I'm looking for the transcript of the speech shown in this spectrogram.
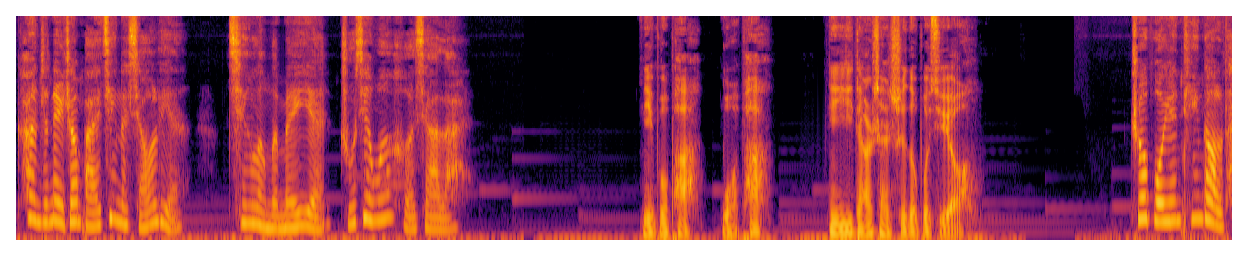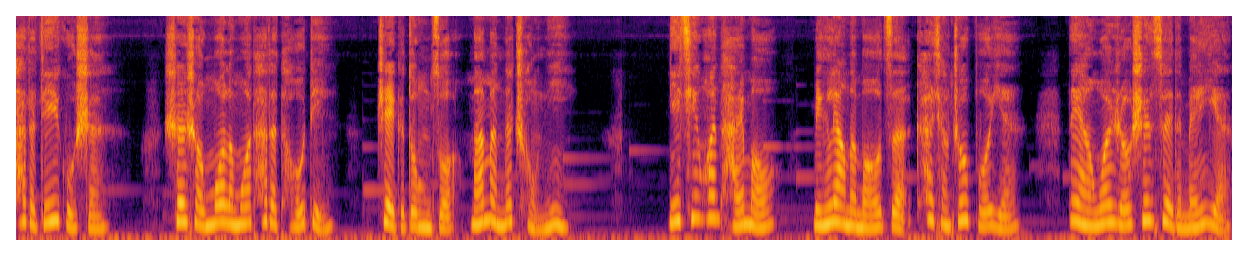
看着那张白净的小脸，清冷的眉眼逐渐温和下来。你不怕，我怕，你一点闪失都不许有。周伯言听到了他的嘀咕声。伸手摸了摸他的头顶，这个动作满满的宠溺。倪清欢抬眸，明亮的眸子看向周伯言，那样温柔深邃的眉眼，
